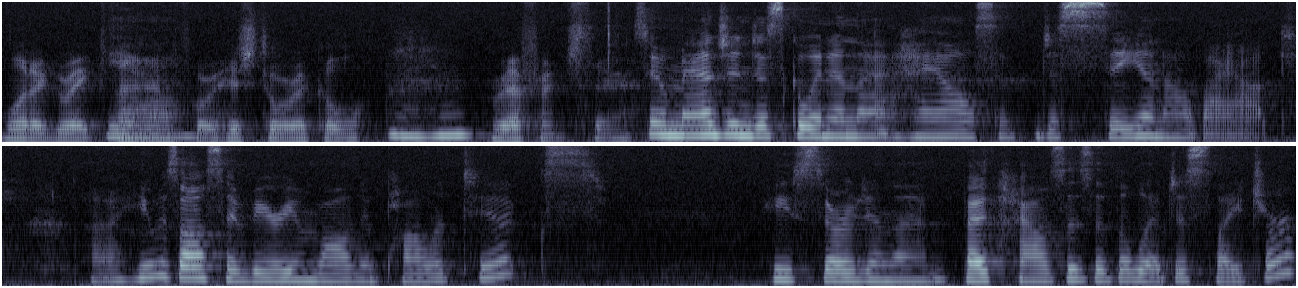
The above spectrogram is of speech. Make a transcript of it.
what a great find Yeah. for historical mm-hmm. reference there. So imagine just going in that house and just seeing all that. Uh, he was also very involved in politics. He served in the, both houses of the legislature,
